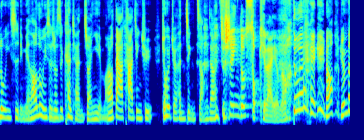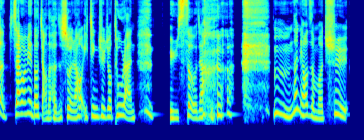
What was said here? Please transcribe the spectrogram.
录音室里面，然后录音室就是看起来很专业嘛，嗯、然后大家踏进去就会觉得很紧张，这样子就声音都缩起来，有没有？对，然后原本在外面都讲的很顺，然后一进去就突然语塞，这样。嗯，那你要怎么去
